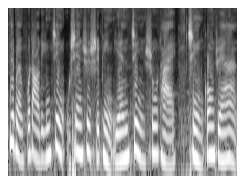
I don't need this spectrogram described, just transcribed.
日本福岛邻近五县市食品严禁输台，请公决案。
